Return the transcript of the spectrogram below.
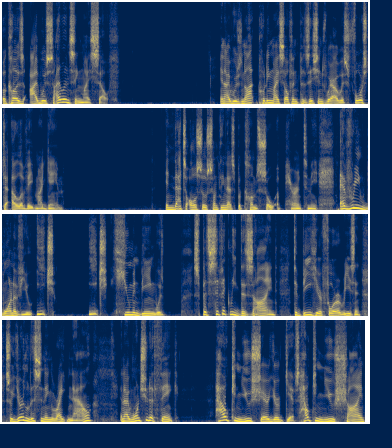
because I was silencing myself and I was not putting myself in positions where I was forced to elevate my game. And that's also something that's become so apparent to me. Every one of you, each each human being was specifically designed to be here for a reason. So you're listening right now, and I want you to think how can you share your gifts? How can you shine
